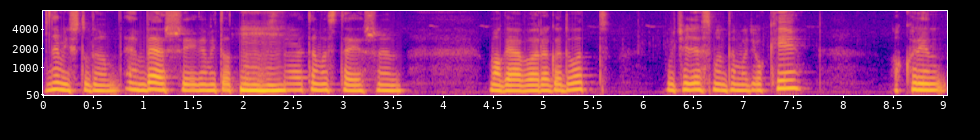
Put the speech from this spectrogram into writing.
nem is tudom, emberség, amit ott mm-hmm. tapasztaltam, az teljesen magával ragadott. Úgyhogy azt mondtam, hogy oké, okay, akkor én,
